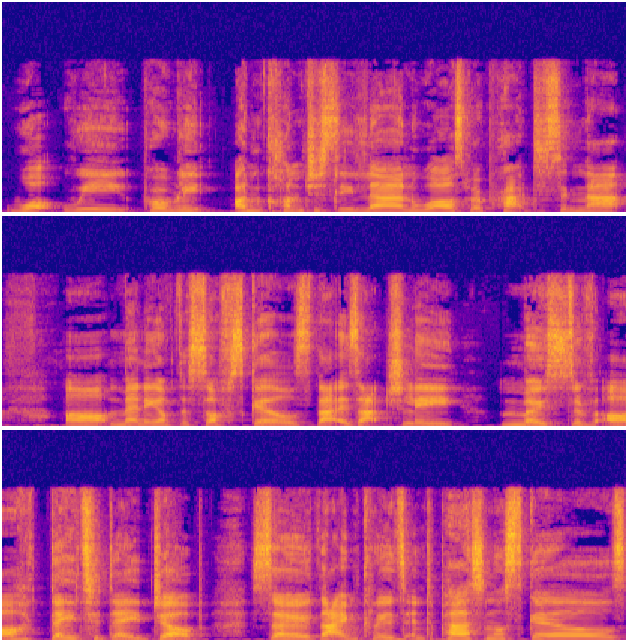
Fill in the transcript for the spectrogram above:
What we probably unconsciously learn whilst we're practicing that are many of the soft skills that is actually most of our day to day job. So that includes interpersonal skills,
